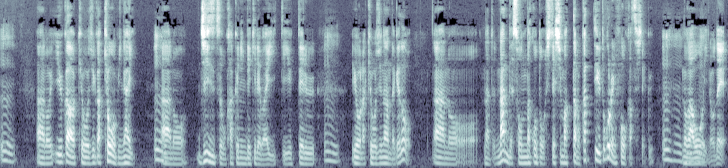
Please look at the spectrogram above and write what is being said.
うん。あの湯川教授が興味ない、うん。あの事実を確認できればいいって言ってるうん。ような教授なんだけどあのなんてなんでそんなことをしてしまったのかっていうところにフォーカスしていくのが多いので、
